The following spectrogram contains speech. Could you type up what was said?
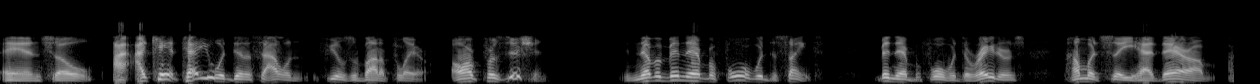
and so I, I can't tell you what Dennis Allen feels about a player or position. He's never been there before with the Saints been there before with the Raiders. How much say he had there? I, I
